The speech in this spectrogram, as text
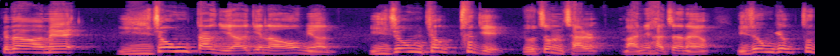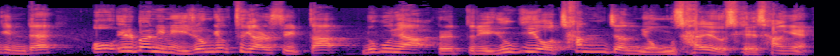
그 다음에 2종 딱 이야기 나오면 2종 격투기. 요즘 잘 많이 하잖아요. 2종 격투기인데 어, 일반인이 이종 격 투기 할 수 있다? 누구냐? 그랬더니 6.25 참전 용사예요, 세상에.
